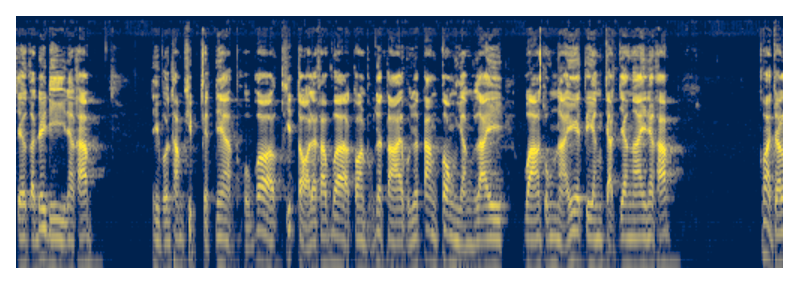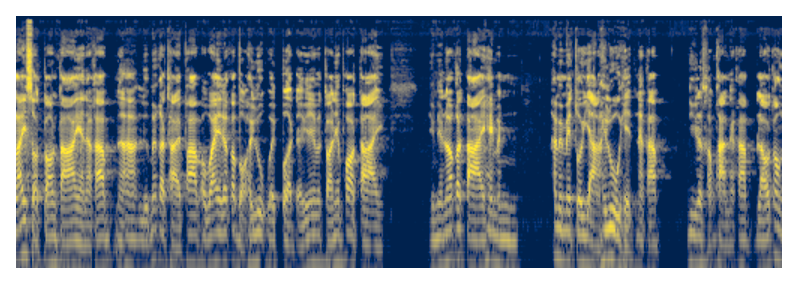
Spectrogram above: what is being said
เจอกันได้ดีนะครับ นี่ผมทำคลิปเสร็จเนี่ยผมก็คิดต่อแล้วครับว่าตอนผมจะตายผมจะตั้งกล้องอย่างไร วางตรงไหนเตียงจัดยังไงนะครับ ก็อาจจะไลฟ์สดตอนตายนะครับนะฮะหรือไม่ก็ถ่ายภาพเอาไว้แล้วก็บอกให้ลูกไว้เปิดอย่างนี้ตอนนี้พ่อตายอย่างน้อยก็ตายให้มันให้มันเป็นตัวอย่างให้ลูกเห็นนะครับ นี่เราสำคัญนะครับ เราต้อง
